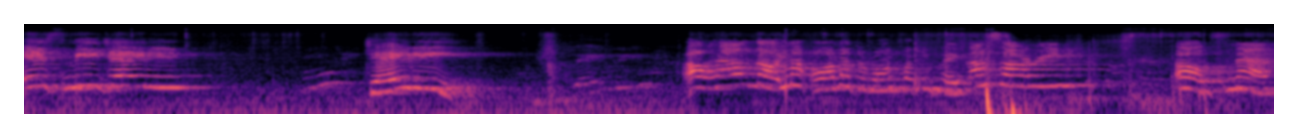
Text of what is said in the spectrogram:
It's me, Jaydee. Jaydee. Oh, hell no. Oh, I'm at the wrong fucking place. I'm sorry. Oh, snap.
